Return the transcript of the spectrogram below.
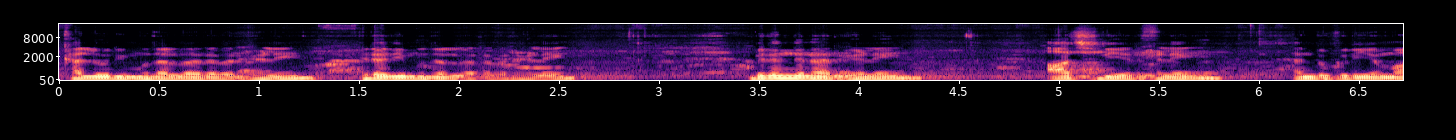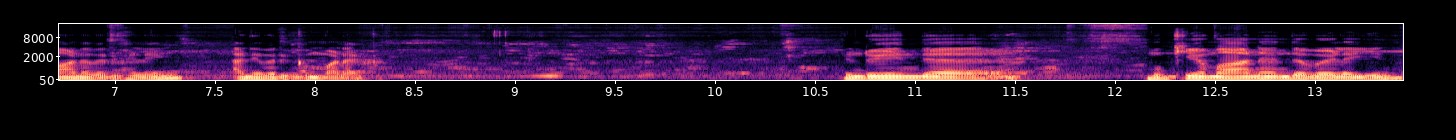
கல்லூரி முதல்வர் அவர்களே பிரதி முதல்வர் அவர்களே விருந்தினர்களே ஆசிரியர்களே அன்புக்குரிய மாணவர்களே அனைவருக்கும் வணக்கம். இன்று இந்த முக்கியமான இந்த வேளையில்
